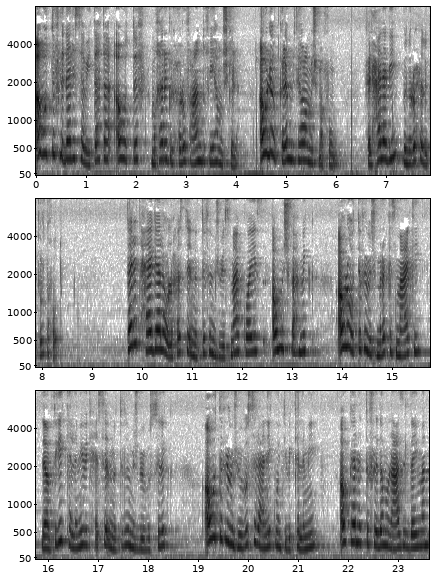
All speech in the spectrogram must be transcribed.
أو الطفل ده لسه بيتهته أو الطفل مخارج الحروف عنده فيها مشكلة. أو لو الكلام بتاعه مش مفهوم. في الحالة دي بنروح لدكتور تخاطب. تالت حاجة لو لاحظت إن الطفل مش بيسمعك كويس أو مش فاهمك أو لو الطفل مش مركز معاكي لما بتيجي تكلميه بتحس إن الطفل مش بيبصلك أو الطفل مش بيبص لعينيك وانتي بتكلميه أو كان الطفل ده منعزل دايما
